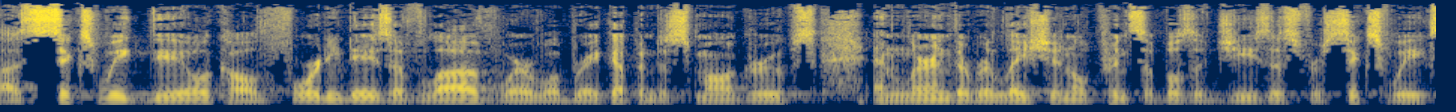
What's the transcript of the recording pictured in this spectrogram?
a six week deal called 40 Days of Love where we'll break up into small groups and learn the relational principles of Jesus for six weeks,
